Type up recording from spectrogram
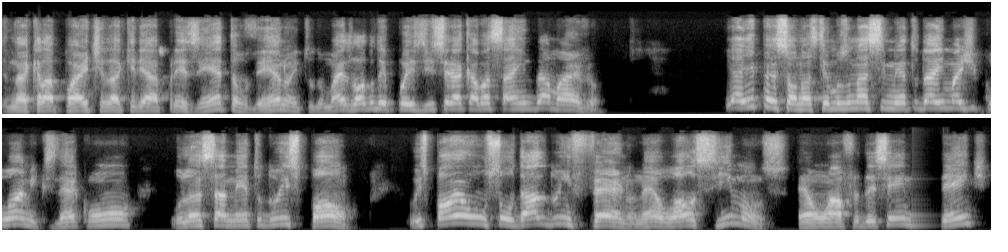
Naquela parte lá que ele apresenta o Venom e tudo mais, logo depois disso ele acaba saindo da Marvel. E aí, pessoal, nós temos o nascimento da Image Comics, né? Com o lançamento do Spawn. O Spawn é um soldado do inferno, né? O Al Simmons é um afrodescendente.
